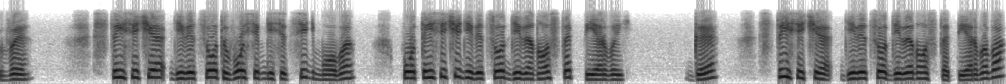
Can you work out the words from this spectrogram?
В. С 1987 по 1991. Г. с 1991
